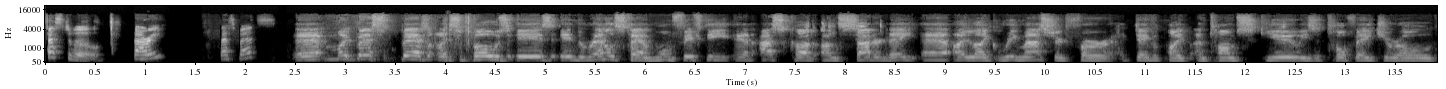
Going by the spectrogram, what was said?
Festival. Barry, best bets? Uh, my best bet, I suppose, is in the Reynoldstown 150 at Ascot on Saturday. Uh, I like remastered for David Pipe and Tom Skew. He's a tough eight-year-old.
